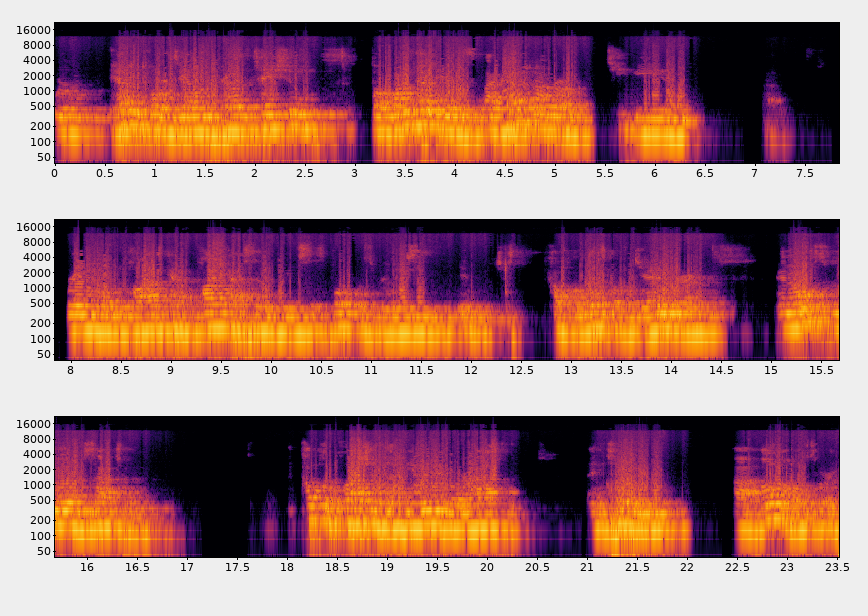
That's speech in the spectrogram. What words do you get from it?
we're heading towards the end of the presentation, but one thing is, I've had a number of TV and uh, radio podcast, podcast interviews. This book was released in, in just a couple of months ago in January, and almost without exception, a couple of questions that the interviewer were asking, including, uh, oh no, sorry,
